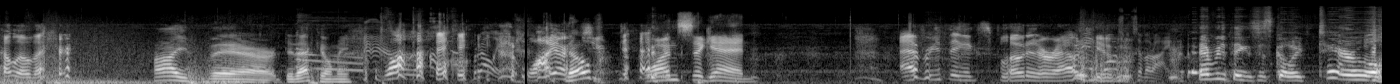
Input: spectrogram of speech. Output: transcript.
Hello there. Hi there. Did that kill me? Why? Brilliant. Why are Nope. you dead? Once again. Everything exploded around you. Reinforcements have arrived. Everything's just going terrible.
